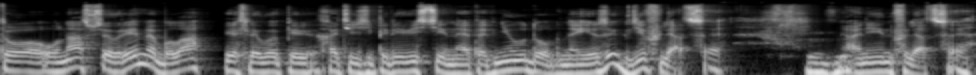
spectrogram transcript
то у нас все время была, если вы хотите перевести на этот неудобный язык, дефляция угу. а не инфляция.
